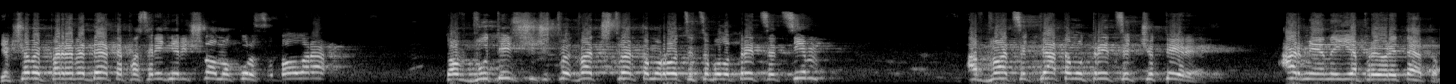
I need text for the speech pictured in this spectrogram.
Якщо ви переведете по середньорічному курсу долара, то в 2024 році це було 37, а в 2025 34. Армія не є пріоритетом.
